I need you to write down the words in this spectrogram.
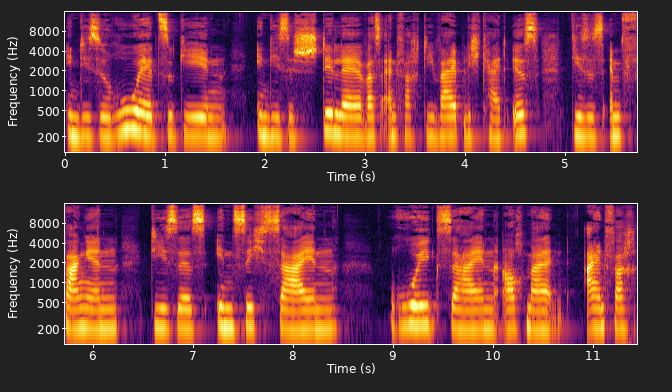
in diese Ruhe zu gehen, in diese Stille, was einfach die Weiblichkeit ist, dieses Empfangen, dieses in sich sein, ruhig sein, auch mal einfach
